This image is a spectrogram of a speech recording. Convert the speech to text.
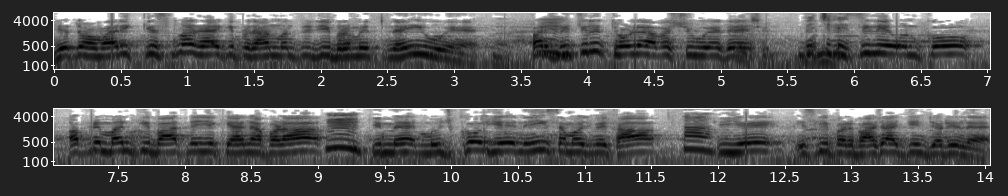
ये तो हमारी किस्मत है कि प्रधानमंत्री जी भ्रमित नहीं हुए हैं पर विचलित थोड़े अवश्य हुए थे। इसीलिए उनको अपने मन की बात में ये कहना पड़ा कि मैं मुझको ये नहीं समझ में था हाँ। कि ये इसकी परिभाषा इतनी जटिल है।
